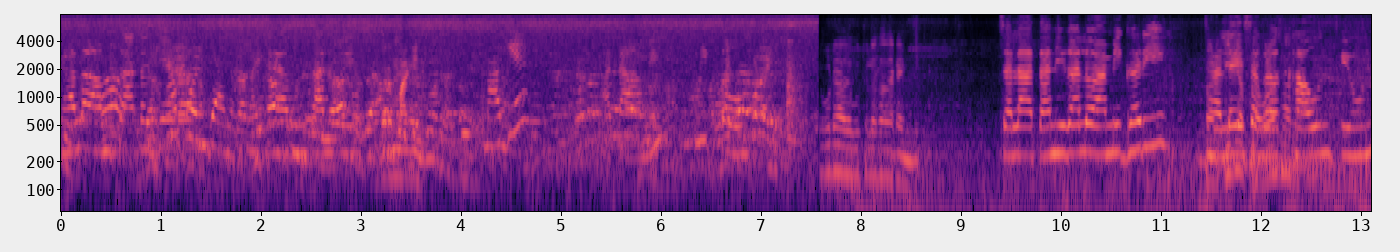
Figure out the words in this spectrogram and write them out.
झालं आमचं आता जेवण. बघा, इथे अजून चालू आहे. बरं मागे. मागे? आता आम्ही निघतो. कुठं तुला साधा टाइम चला आता निघालो आम्ही घरी. झालंय सगळं. खाऊन पिऊन.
